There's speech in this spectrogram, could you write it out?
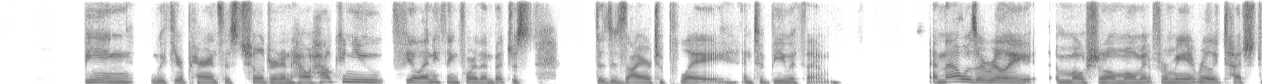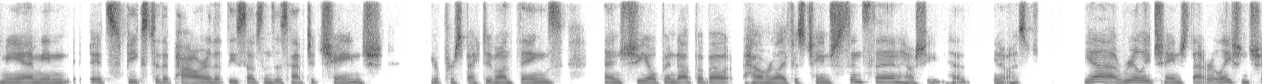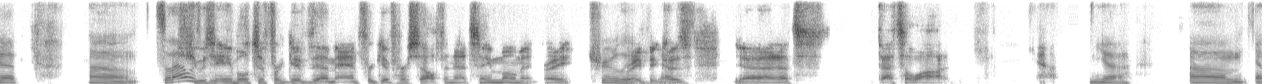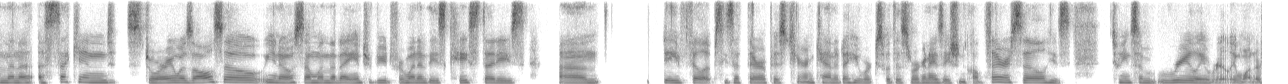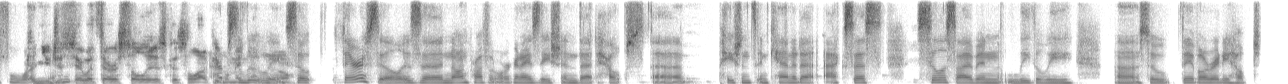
being with your parents as children and how how can you feel anything for them but just the desire to play and to be with them and that was a really emotional moment for me. It really touched me. I mean, it speaks to the power that these substances have to change your perspective on things. And she opened up about how her life has changed since then, how she had, you know, has, yeah, really changed that relationship. Um, so that was she was, was able to forgive them and forgive herself in that same moment, right? Truly, right? Because yes. yeah, that's that's a lot. Yeah, yeah. Um, and then a, a, second story was also, you know, someone that I interviewed for one of these case studies. Um, Dave Phillips, he's a therapist here in Canada. He works with this organization called TheraPsil. He's doing some really, really wonderful work. Can you just say what TheraPsil is? Because a lot of people absolutely. So TheraPsil is a nonprofit organization that helps uh, patients in Canada access psilocybin legally. Uh, so they've already helped.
